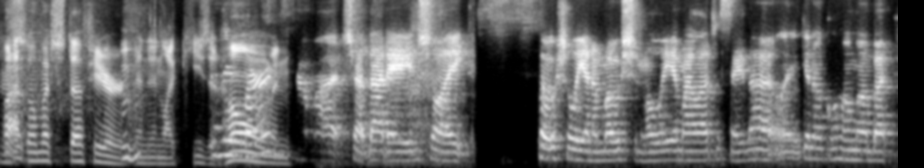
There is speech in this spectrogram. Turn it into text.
there's Well- so much stuff here. Mhm. And then like he's at and home and so much at that age, like socially and emotionally. Am I allowed to say that? Like in Oklahoma, but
